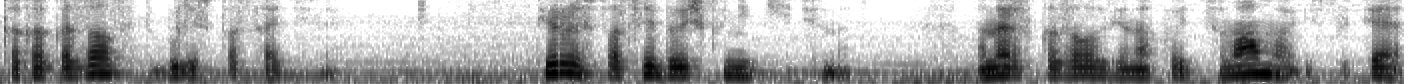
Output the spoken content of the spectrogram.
Как оказалось, это были спасатели. Первые спасли дочку Никитина. Она рассказала, где находится мама, и спустя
